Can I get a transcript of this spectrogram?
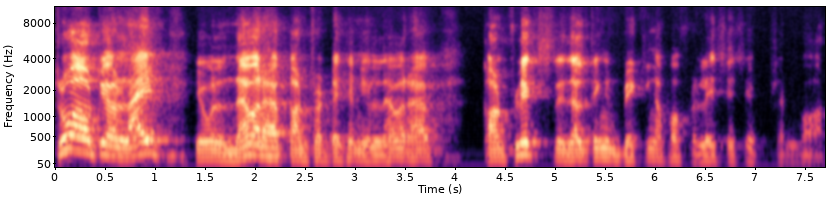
throughout your life. You will never have confrontation. You'll never have conflicts resulting in breaking up of relationships and wars.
